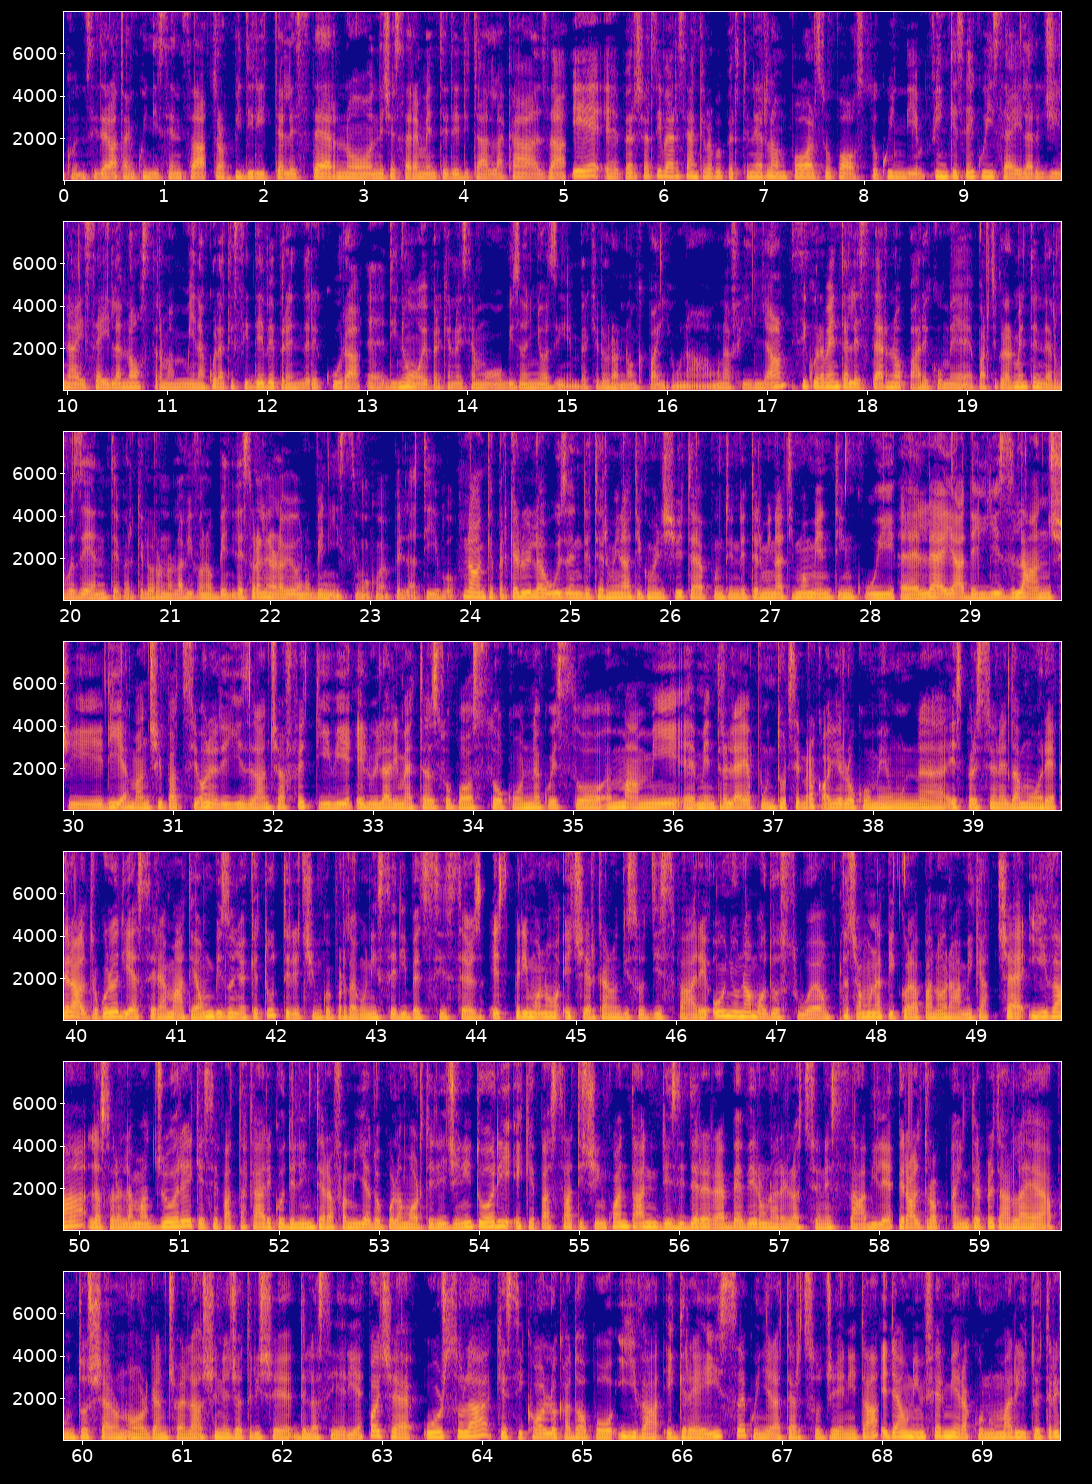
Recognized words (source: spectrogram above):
considerata quindi senza troppi diritti all'esterno, necessariamente dedita alla casa e eh, per certi versi anche proprio per tenerla un po' al suo posto, quindi finché sei qui sei la regina e sei la nostra mammina, quella che si deve prendere cura eh, di noi perché noi siamo bisognosi, perché loro hanno anche poi una, una figlia. Sicuramente all'esterno appare come particolarmente nervosente perché loro non la vivono ben, le sorelle non la vivono benissimo come appellativo. No, anche perché lui la usa in determinati, come dicevi te, appunto in determinati momenti in cui eh, lei ha degli slanci di emancipazione, degli slanci affettivi e lui la rimette al suo posto con questo eh, mammy, eh, mentre lei appunto sembra coglierlo come un'espressione d'amore. Peraltro quello di essere amate è un bisogno che tutte le cinque protagoniste di Bad Sisters esprimono e cercano di soddisfare, ognuna a modo suo. Facciamo una piccola panoramica. C'è Iva, la sorella maggiore, che si è fatta carico dell'intera famiglia dopo la morte dei genitori e che passati 50 anni desidererebbe avere una relazione stabile. Peraltro a interpretarla è appunto Sharon Organ, cioè la sceneggiatrice della serie. Poi c'è Ursula che si colloca dopo Eva e Grace, quindi la terzogenita, ed è un'infermiera con un marito e tre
